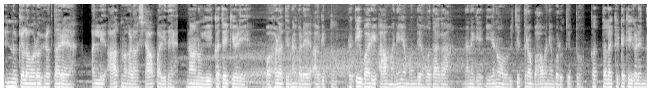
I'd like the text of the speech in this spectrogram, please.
ಇನ್ನು ಕೆಲವರು ಹೇಳ್ತಾರೆ ಅಲ್ಲಿ ಆತ್ಮಗಳ ಶಾಪ ಇದೆ. ನಾನು ಈ ಕತೆ ಕೇಳಿ ಬಹಳ ದಿನಗಳೇ ಆಗಿತ್ತು. ಪ್ರತಿ ಬಾರಿ ಆ ಮನೆಯ ಮುಂದೆ ಹೋದಾಗ ನನಗೆ ಏನೋ ವಿಚಿತ್ರ ಭಾವನೆ ಬರುತ್ತಿತ್ತು. ಕತ್ತಲ ಕಿಟಕಿಗಳಿಂದ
